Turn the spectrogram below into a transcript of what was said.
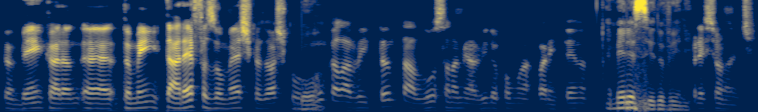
Também, cara, é, também tarefas domésticas. Eu acho que eu Boa. nunca lavei tanta louça na minha vida como na quarentena. É merecido, Vini. Impressionante.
